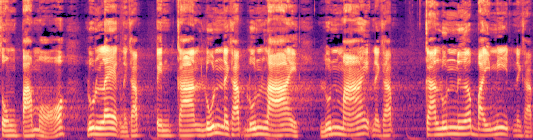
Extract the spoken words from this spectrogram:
ทรงปลาหมอรุ่นแรกนะครับ เป็นการลุ้นนะครับลุ้นลายลุ้นไม้นะครับ การลุ้นเนื้อใบมีดนะครับ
